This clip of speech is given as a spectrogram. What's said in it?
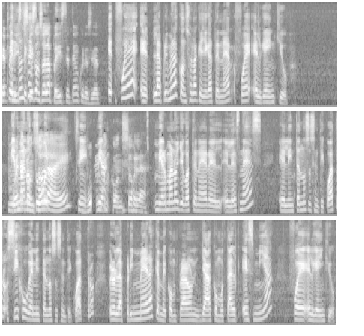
¿Qué pediste? ¿Qué consola pediste? Tengo curiosidad. Eh, fue la primera consola que llegué a tener fue el GameCube. Mi Buena hermano consola, ¿eh? Sí. Buena consola. Mi hermano llegó a tener el, el SNES, e el Nintendo 64. Sí jugué Nintendo 64, pero la primera que me compraron ya como tal es mía fue el GameCube.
